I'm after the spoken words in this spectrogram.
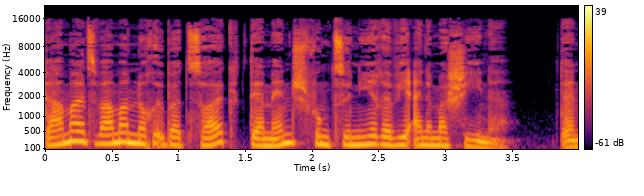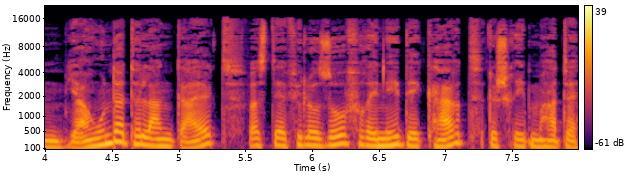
Damals war man noch überzeugt, der Mensch funktioniere wie eine Maschine. Denn jahrhundertelang galt, was der Philosoph René Descartes geschrieben hatte,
